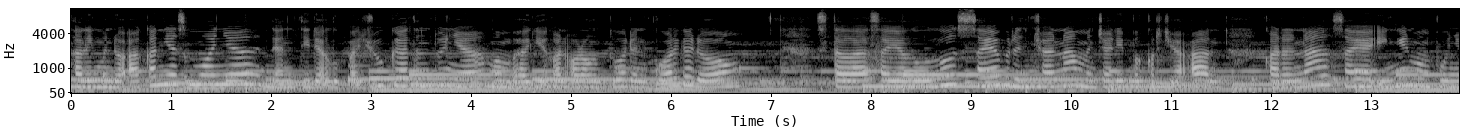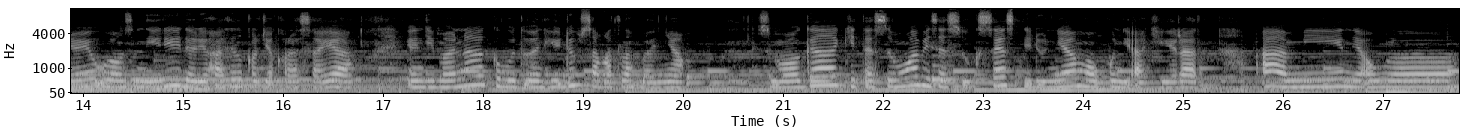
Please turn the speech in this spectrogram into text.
Saling mendoakan ya semuanya dan tidak lupa juga tentunya membahagiakan orang tua dan keluarga dong. Setelah saya lulus, saya berencana mencari pekerjaan karena saya ingin mempunyai uang sendiri dari hasil kerja keras saya, yang di mana kebutuhan hidup sangatlah banyak. Semoga kita semua bisa sukses di dunia maupun di akhirat. Amin ya Allah.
